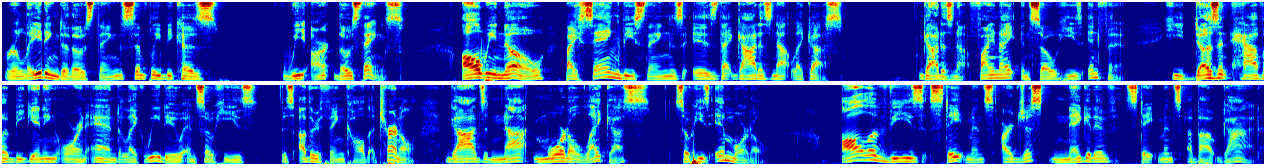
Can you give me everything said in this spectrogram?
relating to those things simply because we aren't those things. All we know by saying these things is that God is not like us. God is not finite, and so he's infinite. He doesn't have a beginning or an end like we do, and so he's this other thing called eternal. God's not mortal like us, so he's immortal. All of these statements are just negative statements about God.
